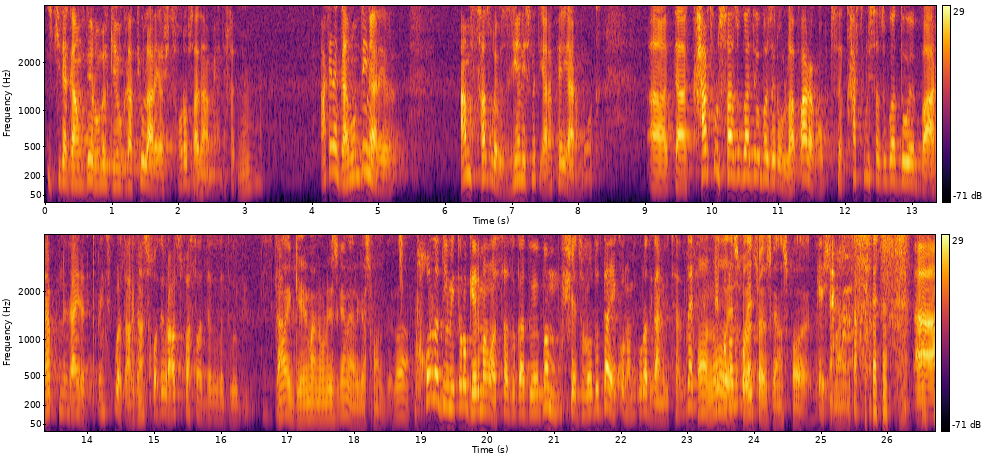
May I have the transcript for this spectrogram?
იქიდან გამომდინარე რომელ გეოგრაფიულ არეალში ცხოვრობს ადამიანი ხა. აქედან გამომდინარე ამ საზღვრებს ზიანის მეტი არაფერი არ მოაქვს. და ქართულ საზოგადოებაზე რო ვლაპარაკობთ, ქართული საზოგადოება არაფრად პრინციპულად არ განსხვავდება რაღაც სხვა საზოგადოებისგან. აი გერმანულისგან არ განსხვავდება? მხოლოდ იმიტომ რომ გერმანულ საზოგადოება შეძლოდა და ეკონომიკურად განვითარდა და ეკონომიკურად იწევს განსხვავებას მაინც. აა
